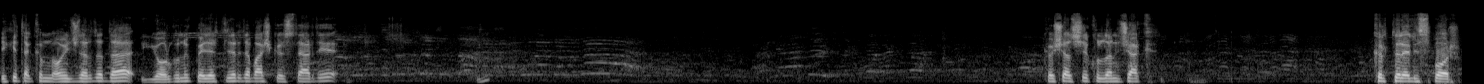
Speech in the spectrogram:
İki takımın oyuncuları da, da yorgunluk belirtileri de baş gösterdi. Köşe atışı kullanacak. Kırklareli Spor.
